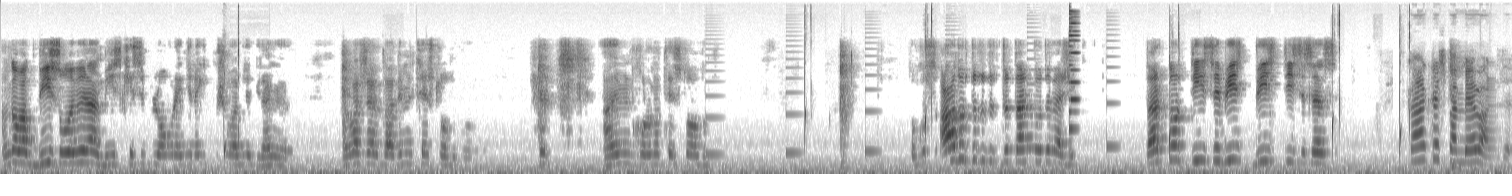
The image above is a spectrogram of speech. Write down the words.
Kanka bak Beast olabilir ha. Beast kesip lower engine'e gitmiş olabilir. Bilemiyorum. Arkadaşlar daha demin test oldu bu arada. daha demin korona testi oldum. 9. Aa dur dur dur dur. Dark Lord'a verecek. Dark Lord değilse Beast, Beast değilse sensin. Kanka pembeye verdi.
